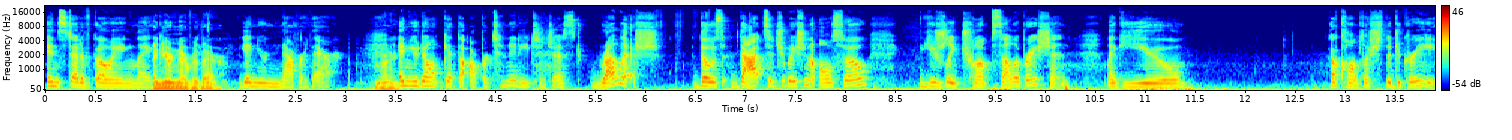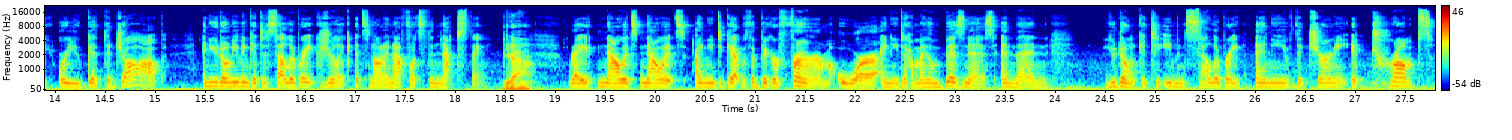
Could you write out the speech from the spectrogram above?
instead of going like, and you're never there. and you're never there Right. and you don't get the opportunity to just relish those that situation also usually trumps celebration like you accomplish the degree or you get the job and you don't even get to celebrate because you're like it's not enough what's the next thing yeah. right now it's now it's i need to get with a bigger firm or i need to have my own business and then you don't get to even celebrate any of the journey it trumps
